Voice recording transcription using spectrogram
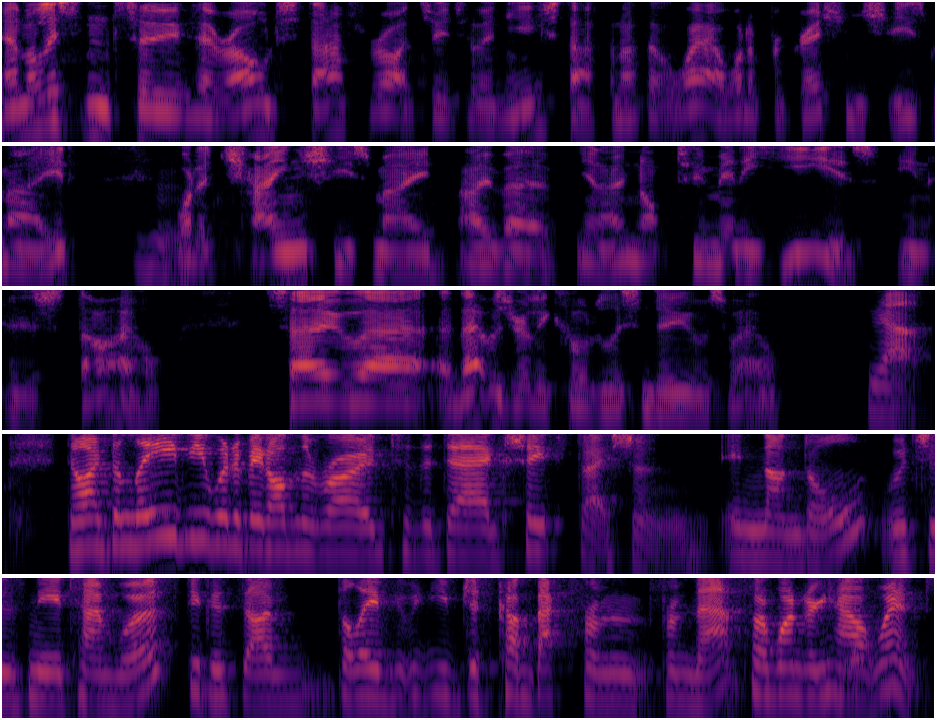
And I listened to her old stuff right through to her new stuff. And I thought, wow, what a progression she's made. Mm-hmm. What a change she's made over, you know, not too many years in her style. So uh, that was really cool to listen to you as well. Yeah. Now, I believe you would have been on the road to the Dag sheep station in Nundle, which is near Tamworth, because I believe you've just come back from from that. So I'm wondering how yeah. it went.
